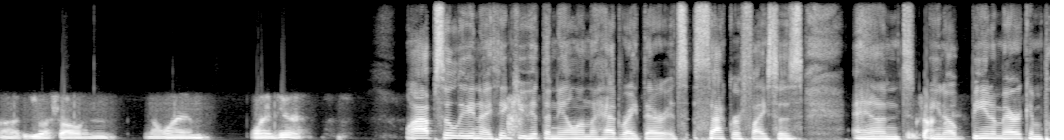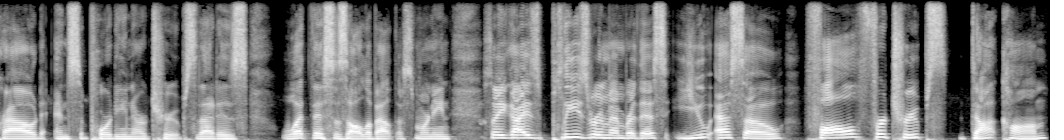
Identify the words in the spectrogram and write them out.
uh, the USO and, you know, why I'm, why I'm here. Well, absolutely. And I think you hit the nail on the head right there. It's sacrifices and, Exactly. you know, being American proud and supporting our troops. That is what this is all about this morning. So, you guys, please remember this USO fallfortroops.com.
